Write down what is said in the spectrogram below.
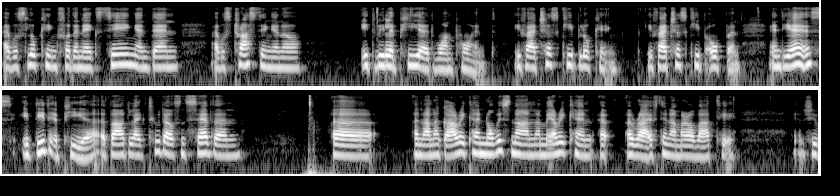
I was looking for the next thing and then I was trusting, you know, it will appear at one point if I just keep looking, if I just keep open. And yes, it did appear about like 2007. Uh, an Anagarika novice nun American uh, arrived in Amaravati. And she,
